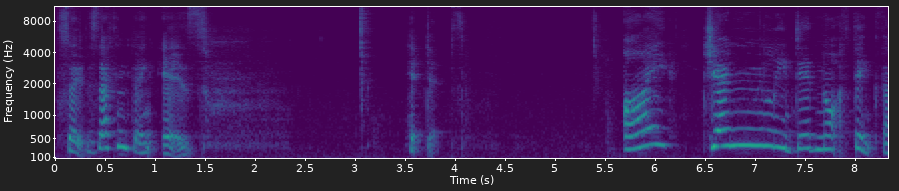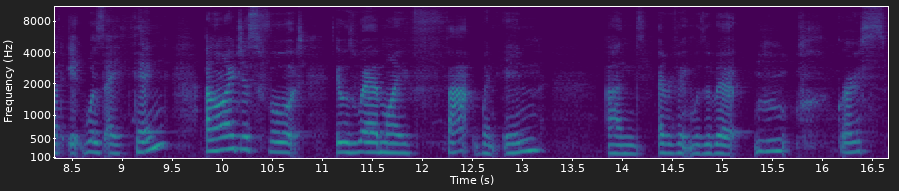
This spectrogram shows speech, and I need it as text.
so the second thing is hip dips. I genuinely did not think that it was a thing and I just thought it was where my fat went in and everything was a bit gross.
